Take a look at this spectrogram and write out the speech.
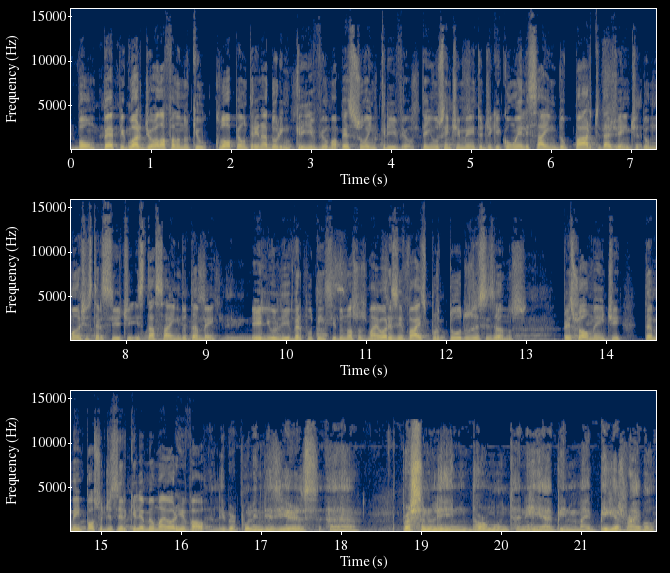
Bom, Pep Guardiola falando que o Klopp é um treinador incrível, uma pessoa incrível. Tenho o sentimento de que com ele saindo, parte da gente do Manchester City está saindo também. Ele e o Liverpool têm sido nossos maiores rivais por todos esses anos. Pessoalmente, também posso dizer que ele é meu maior rival. Liverpool in these years, uh, personally in Dortmund and he have been my biggest rival.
